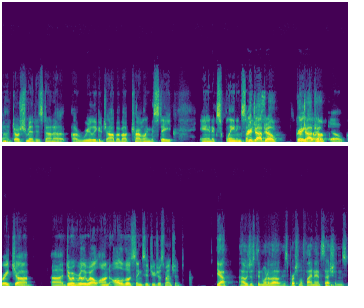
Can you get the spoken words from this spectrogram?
Uh, mm-hmm. Joe Schmidt has done a, a really good job about traveling the state and explaining some. Great job, Joe. Great, Great job, job, Joe. Great job. Uh, doing really well on all of those things that you just mentioned. Yeah, I was just in one of uh, his personal finance sessions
